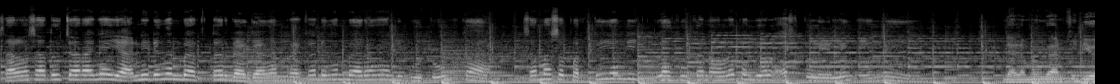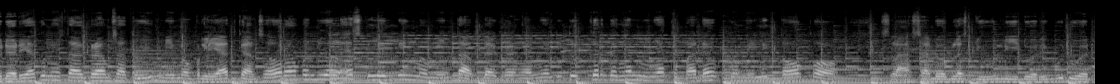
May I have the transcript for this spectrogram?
Salah satu caranya yakni dengan barter dagangan mereka dengan barang yang dibutuhkan, sama seperti yang dilakukan oleh penjual es keliling ini. Dalam unggahan video dari akun Instagram satu ini memperlihatkan seorang penjual es keliling meminta dagangannya ditukar dengan minyak kepada pemilik toko Selasa 12 Juli 2022.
